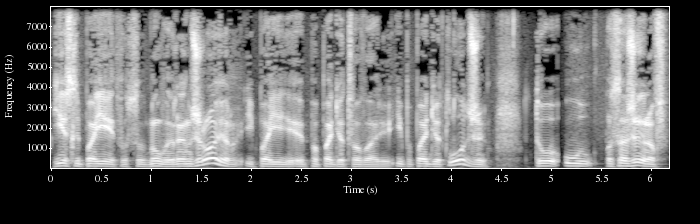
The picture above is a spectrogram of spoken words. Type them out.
если поедет вот новый Range Rover и попадет в аварию, и попадет лоджи, то у пассажиров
